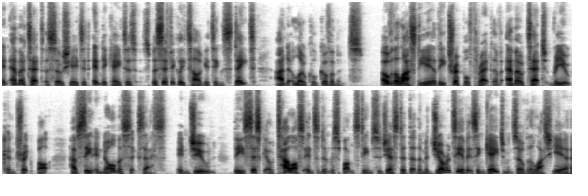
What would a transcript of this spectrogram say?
in Emotet associated indicators specifically targeting state and local governments. Over the last year, the triple threat of Emotet, Ryuk, and TrickBot have seen enormous success. In June, the Cisco Talos incident response team suggested that the majority of its engagements over the last year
